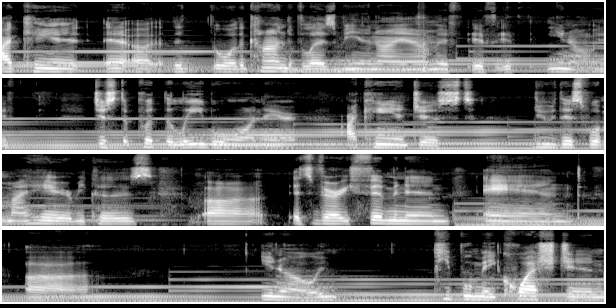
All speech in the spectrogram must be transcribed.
I can't, uh, uh, the, or the kind of lesbian I am, if, if, if, you know, if just to put the label on there, I can't just do this with my hair because uh, it's very feminine and, uh, you know, people may question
